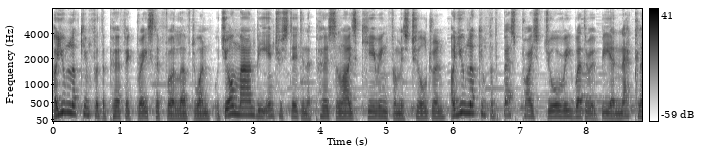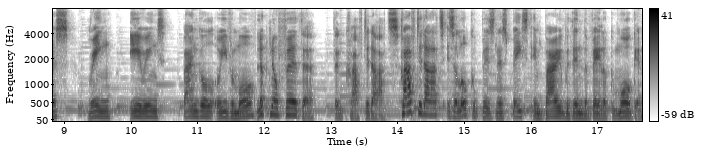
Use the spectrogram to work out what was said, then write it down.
Are you looking for the perfect bracelet for a loved one? Would your man be interested in a personalized keyring from his children? Are you looking for the best priced jewelry, whether it be a necklace, ring, earrings, bangle, or even more? Look no further than Crafted Arts. Crafted Arts is a local business based in Barry within the Vale of Glamorgan,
